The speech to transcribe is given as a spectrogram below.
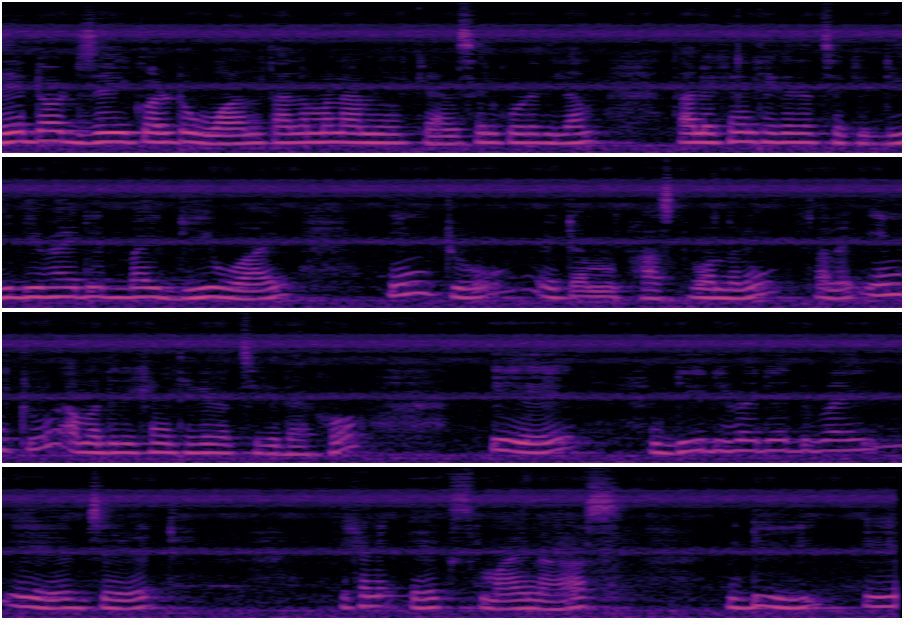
J dot J equal to one তাহলে মানে আমি ক্যান্সেল করে দিলাম। তাহলে এখানে থেকে যাচ্ছে কি? D divided by D Y into এটা ফার্স্ট বন্ধনী, তাহলে ইন্টু আমাদের এখানে থেকে যাচ্ছে কি দেখো? A D divided by A Z এখানে X minus D A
